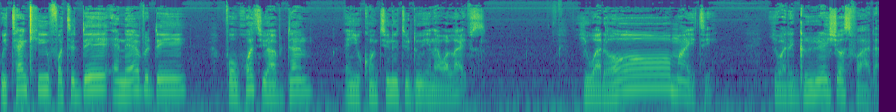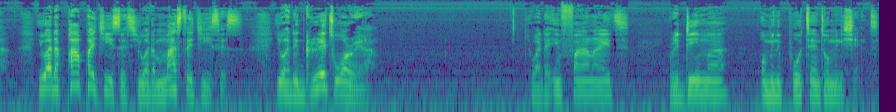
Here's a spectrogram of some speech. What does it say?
We thank you for today and every day for what you have done and you continue to do in our lives. You are the Almighty. You are the gracious Father. You are the Papa Jesus. You are the Master Jesus. You are the great warrior. You are the infinite Redeemer, omnipotent, omniscient.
